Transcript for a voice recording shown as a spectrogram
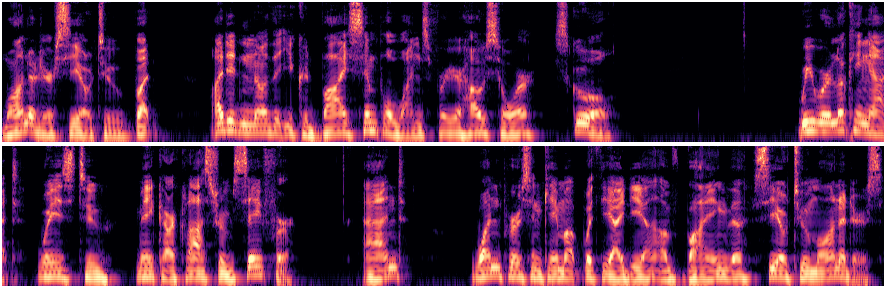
monitor CO2, but I didn't know that you could buy simple ones for your house or school. We were looking at ways to make our classroom safer, and one person came up with the idea of buying the CO2 monitors.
